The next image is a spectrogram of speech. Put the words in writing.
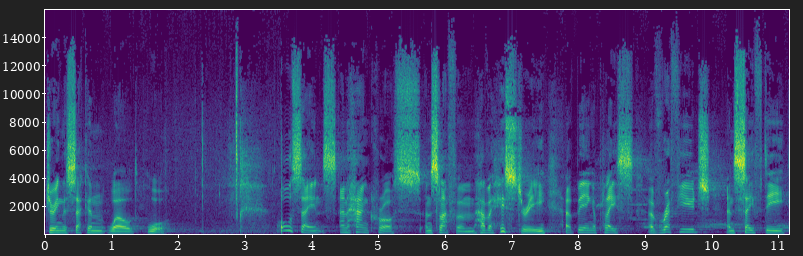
during the Second World War. All Saints and Handcross and Slaugham have a history of being a place of refuge and safety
